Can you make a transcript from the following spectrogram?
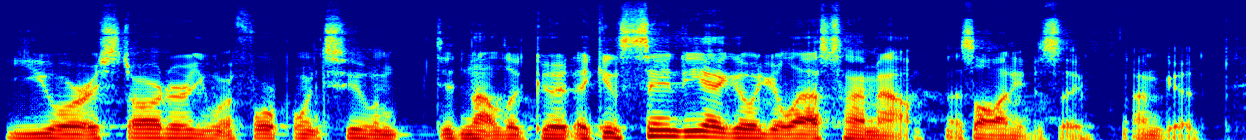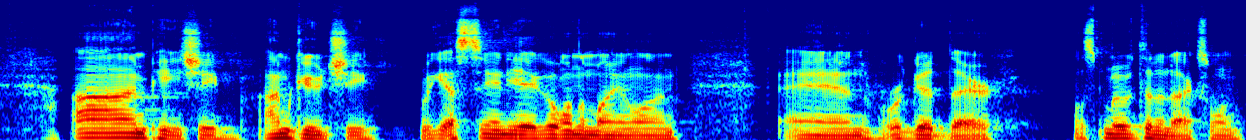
You are a starter. You went 4.2 and did not look good against San Diego your last time out. That's all I need to say. I'm good. I'm peachy. I'm Gucci. We got San Diego on the money line and we're good there. Let's move to the next one.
